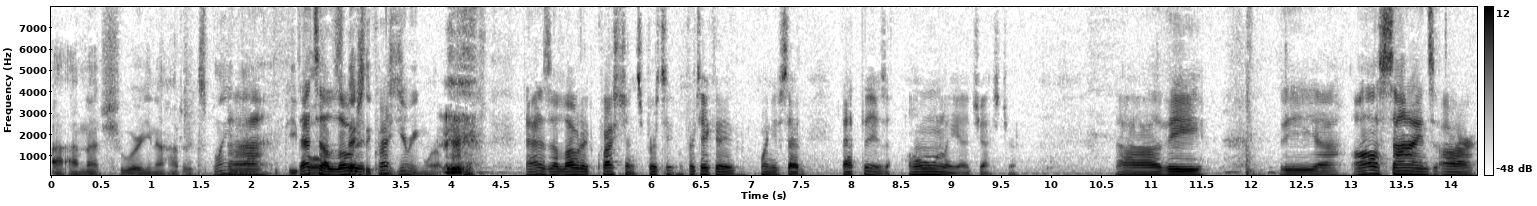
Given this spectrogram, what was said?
I, I'm not sure, you know, how to explain Uh, that to people, that's a loaded especially from the hearing world. That is a loaded question, particularly when you said that is only a gesture. Uh, the the uh, all signs are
